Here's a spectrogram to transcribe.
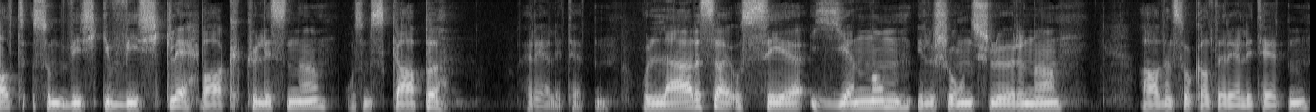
Alt som virker virkelig bak kulissene, og som skaper realiteten. Å lære seg å se gjennom illusjonsslørene av den såkalte realiteten,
